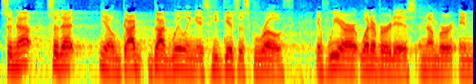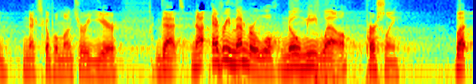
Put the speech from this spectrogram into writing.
So now so that you know God God willing is he gives us growth if we are whatever it is, a number in next couple months or a year, that not every member will know me well personally, but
